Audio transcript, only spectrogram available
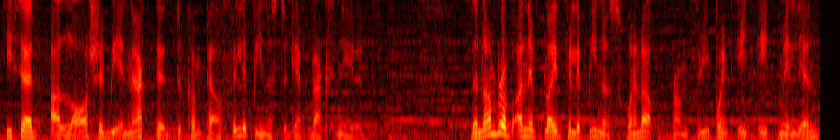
He said a law should be enacted to compel Filipinos to get vaccinated. The number of unemployed Filipinos went up from 3.88 million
